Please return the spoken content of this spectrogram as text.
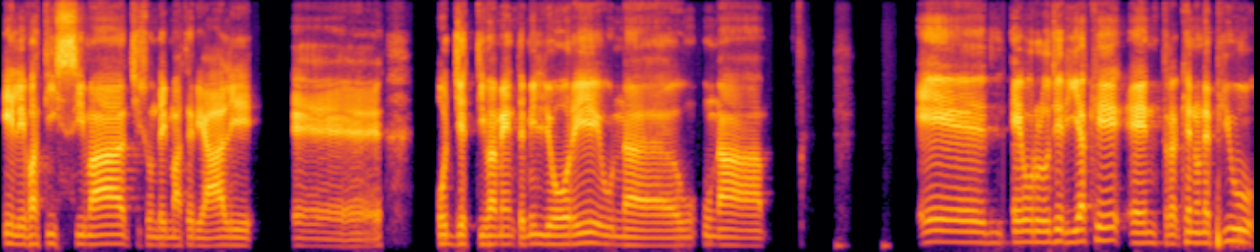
elevatissima, ci sono dei materiali eh, oggettivamente migliori, eh, una è, è orologeria che entra, che non è più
